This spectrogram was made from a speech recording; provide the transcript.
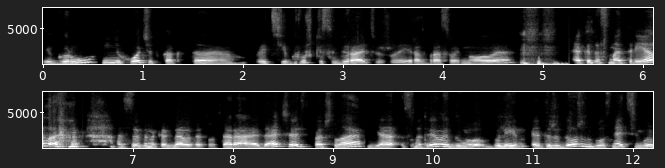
игру и не хочет как-то эти игрушки собирать уже и разбрасывать новые. Я когда смотрела, особенно когда вот эта вторая, да, часть пошла, я смотрела и думала, блин, это же должен был снять Тимур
